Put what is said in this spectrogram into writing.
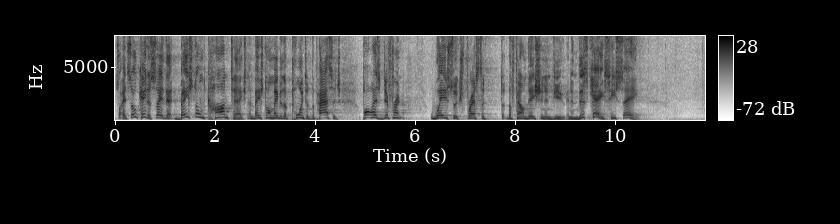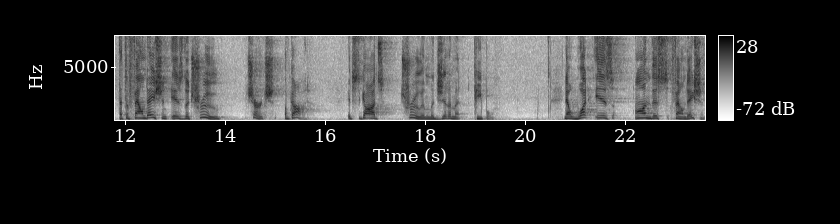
So it's okay to say that based on context and based on maybe the point of the passage, Paul has different ways to express the, the foundation in view. And in this case, he's saying that the foundation is the true church of God. It's God's true and legitimate people. Now, what is on this foundation?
